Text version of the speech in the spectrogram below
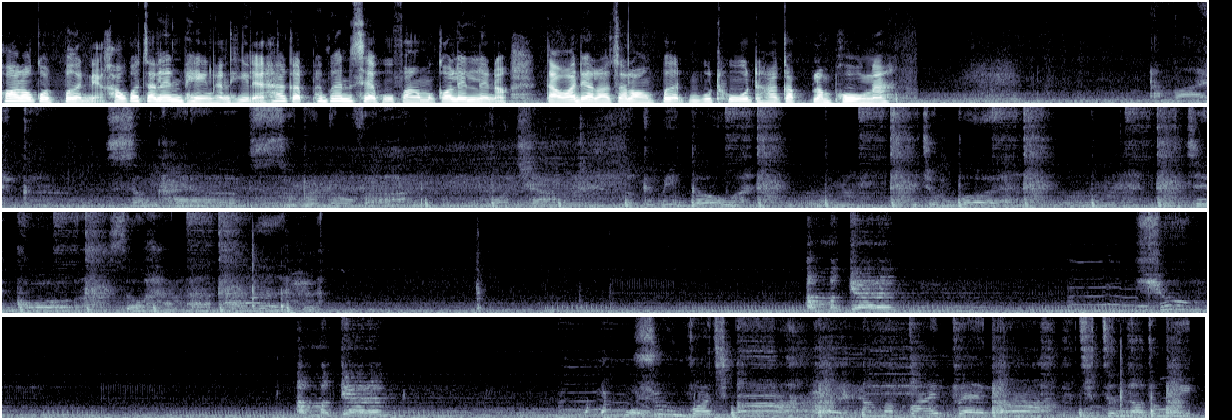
พอเรากดเปิดเนี่ยเขาก็จะเล่นเพลงทันทีเลย ถ้าเกิดเพื่อนๆเสียบหูฟังมันก็เล่นเลยเนาะ แต่ว่าเดี๋ยวเราจะลองเปิดบลูทูธนะคะกับลำโพงนะ I'ma get it. Shoo, watch uh. I'ma bite back uh. 진짜 너도 미.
